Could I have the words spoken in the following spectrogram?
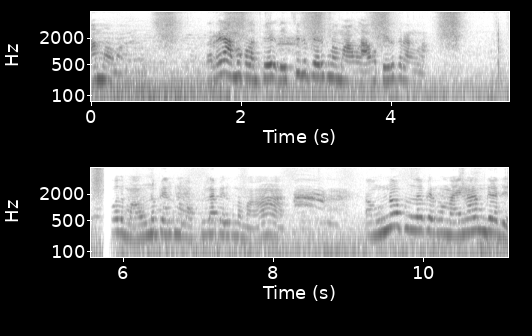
ஆமாம்மா. ஒரே அம்மக்குளம் பெரு வச்சுட்டு பெருக்கணுமா அவங்கள. அவங்க பெருக்குறாங்களாம். போதுமா இன்னும் பெருக்கணுமா ஃபுல்லாக பெருக்கணுமா இன்னும் ஃபுல்லாக பெருக்கணுமா என்னால் முடியாது.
